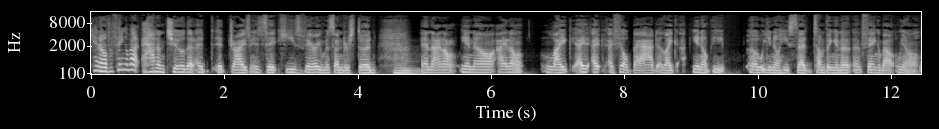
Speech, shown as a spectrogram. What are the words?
you know, the thing about Adam too that it, it drives me is that he's very misunderstood. Mm. And I don't, you know, I don't like, I, I, I feel bad. Like, you know, he, oh, you know, he said something in a, a thing about, you know,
